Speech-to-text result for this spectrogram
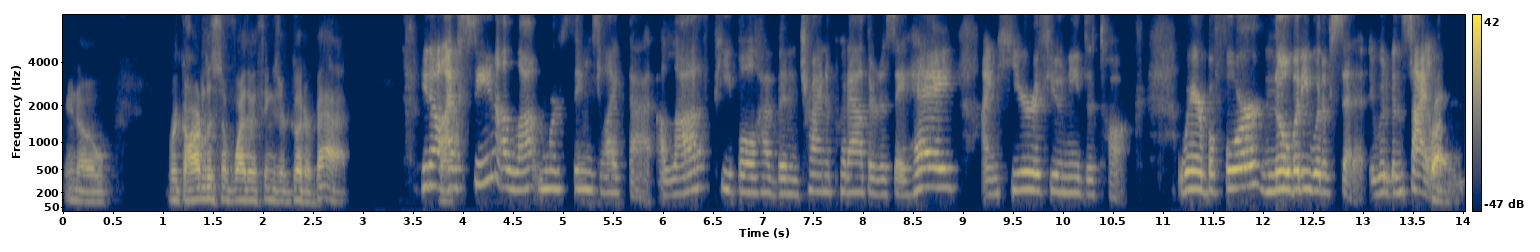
you know regardless of whether things are good or bad You know, I've seen a lot more things like that. A lot of people have been trying to put out there to say, hey, I'm here if you need to talk. Where before nobody would have said it. It would have been silent.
